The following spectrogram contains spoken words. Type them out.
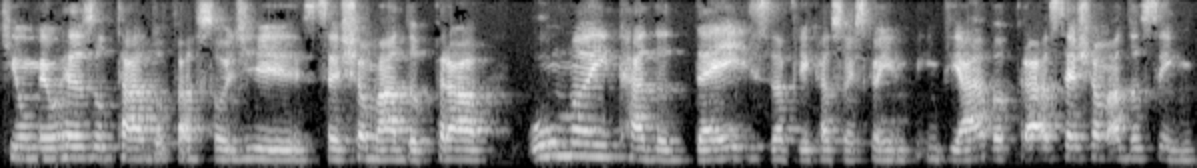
que o meu resultado passou de ser chamado para uma em cada dez aplicações que eu enviava para ser chamado assim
